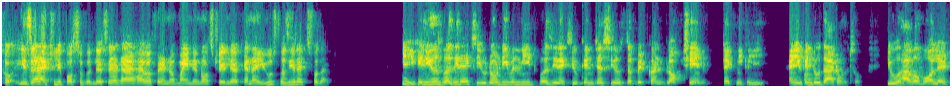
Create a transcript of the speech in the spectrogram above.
So is that actually possible? Let's say that I have a friend of mine in Australia. Can I use WazirX for that? Yeah, you can use WazirX. You don't even need WazirX. You can just use the Bitcoin blockchain technically, and you can do that also. You have a wallet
